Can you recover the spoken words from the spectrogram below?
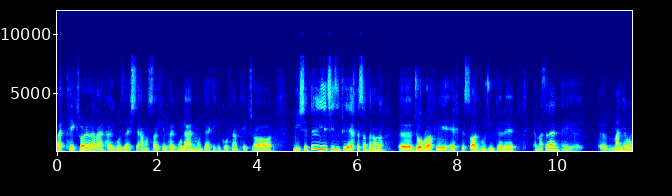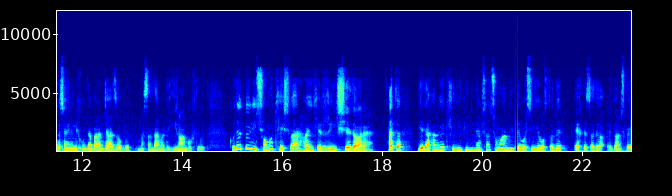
و تکرار روندهای گذشته همون سایکل های بلند مدتی که گفتم تکرار میشه. ببینید یه چیزی توی اقتصاد به نام جغرافیای اقتصاد وجود داره. مثلا من یه بار داشتم اینو میخوندم برام جذاب بود. مثلا در مورد ایران گفته بود. گفته ببینید شما کشورهایی که ریشه دارن حتی یه دفعه یه کلیپی دیدم شاید شما هم دیده باشین. یه استاد اقتصاد دانشگاه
